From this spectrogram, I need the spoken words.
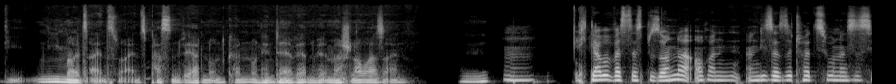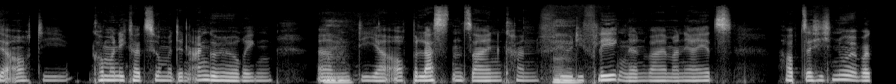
die niemals eins zu eins passen werden und können und hinterher werden wir immer schlauer sein. Mhm. mhm. Ich glaube, was das Besondere auch an, an dieser Situation ist, ist ja auch die Kommunikation mit den Angehörigen ähm, mhm. die ja auch belastend sein kann für mhm. die Pflegenden, weil man ja jetzt hauptsächlich nur über,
